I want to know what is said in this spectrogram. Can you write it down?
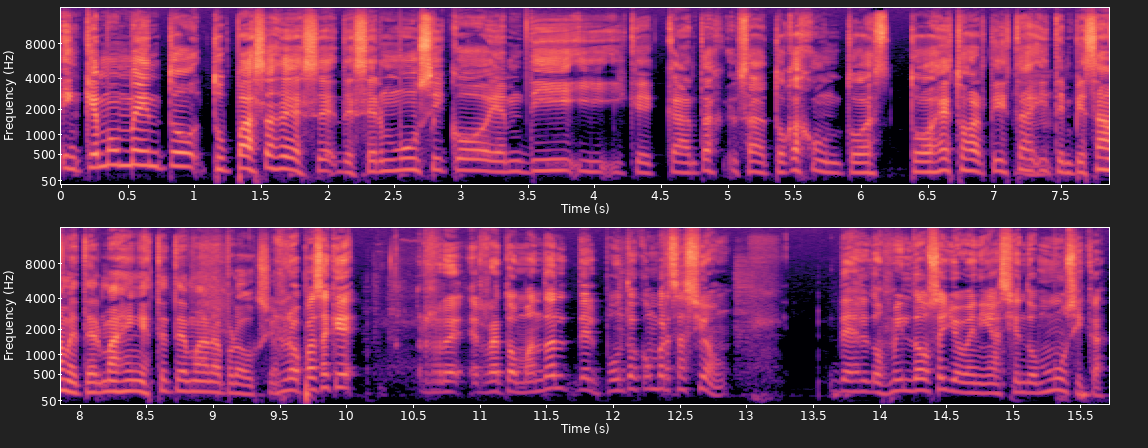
en qué momento tú pasas de ser, de ser músico, MD y, y que cantas, o sea, tocas con todos, todos estos artistas y te empiezas a meter más en este tema de la producción? Lo que pasa es que, re- retomando el, del punto de conversación, desde el 2012 yo venía haciendo música,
